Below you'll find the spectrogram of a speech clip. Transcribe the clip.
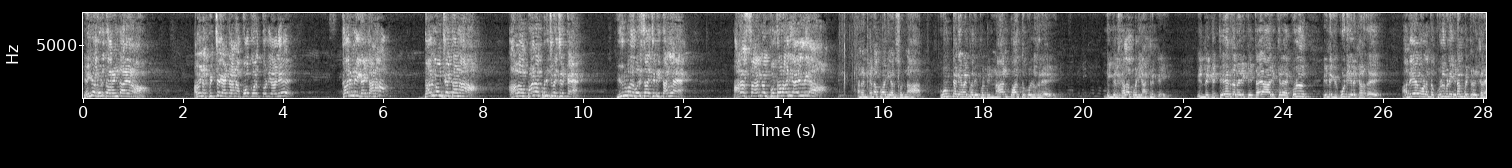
எங்க கொடுத்தா ரெண்டாயிரம்? அவன பிச்சை கேட்டானா போக்குவரத்து தொழிலாளி? கருணை கேட்டானா? தர்மம் கேட்டானா? அவன் பணம் பிடிச்சு வச்சிருக்கேன். இருபது வருஷம் ஆச்சு நீ தரல. அரசாங்கம் குற்றவாளியா இல்லையா? அண்ணன் எடப்பாடியார் சொன்னார் கூட்டணி அமைப்பதை பற்றி நான் பார்த்துக் கொள்ளுகிறேன். நீங்கள் களப்பணி ஆற்றுங்கள். இன்றைக்கு தேர்தல் அறிக்கை தயாரிக்கிற குழு இன்றைக்கு கூடியிருக்கிறது. அதே போல அந்த குழுவில் இடம்பெற்றிருக்கிற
